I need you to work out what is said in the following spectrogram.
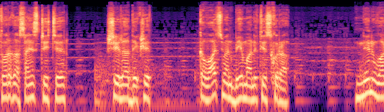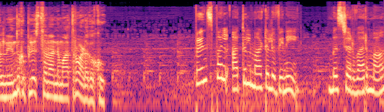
త్వరగా సైన్స్ టీచర్ షీలా దీక్షిత్ ఇంకా వాచ్మ్యాన్ భీమాని తీసుకురా. నేను వాళ్ళని ఎందుకు పిలుస్తున్నానని మాత్రం అడగకు. ప్రిన్సిపల్ అతుల్ మాటలు విని మిస్టర్ వర్మ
